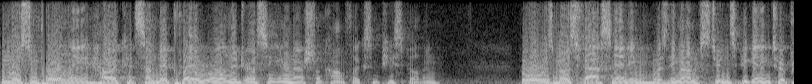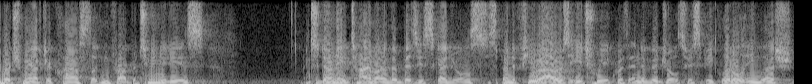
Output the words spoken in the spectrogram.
but most importantly, how I could someday play a role in addressing international conflicts and peace building. But what was most fascinating was the amount of students beginning to approach me after class looking for opportunities to donate time out of their busy schedules to spend a few hours each week with individuals who speak little English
